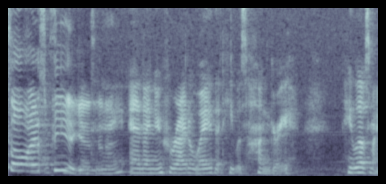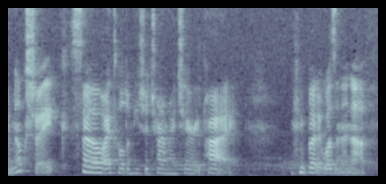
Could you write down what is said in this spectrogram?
saw SP again today. and I knew right away that he was hungry. He loves my milkshake, so I told him he should try my cherry pie. but it wasn't enough.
